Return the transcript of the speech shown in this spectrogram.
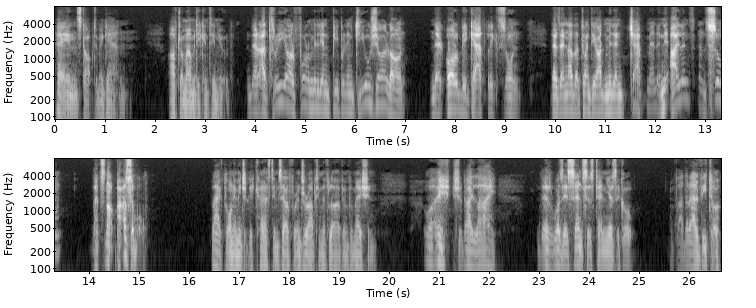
Pain stopped him again. After a moment he continued. There are three or four million people in Kyushu alone. They'll all be Catholics soon. There's another twenty-odd million Chapmen in the islands, and soon— That's not possible. Blackthorne immediately cursed himself for interrupting the flow of information. Why should I lie? There was a census ten years ago. Father Alvito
